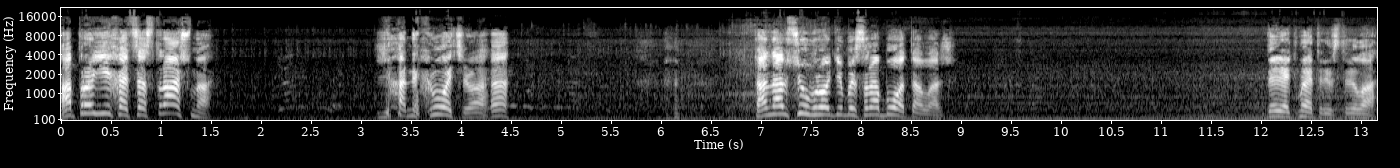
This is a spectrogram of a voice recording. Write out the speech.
А проїхатися страшно? Я не хочу, ага. Та на всю вроді би сработала ж. 9 метрів стріла.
